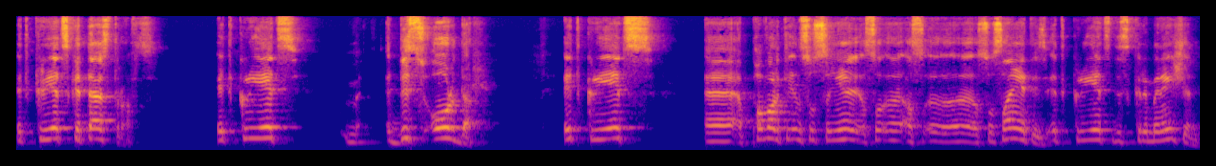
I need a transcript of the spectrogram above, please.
It creates catastrophes. It creates disorder. It creates uh, poverty in society, uh, societies. It creates discrimination.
